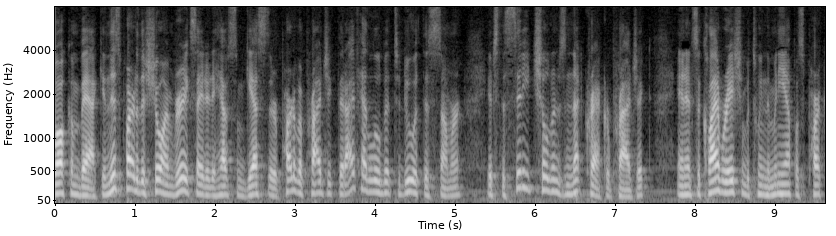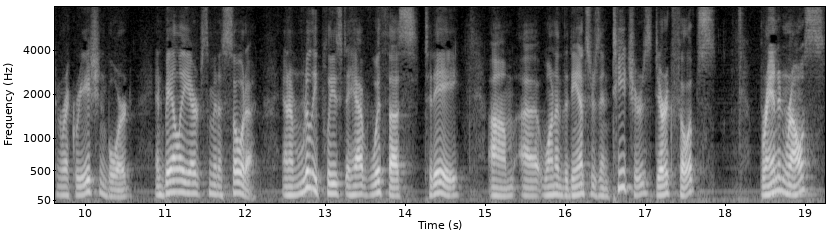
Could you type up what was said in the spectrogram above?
Welcome back. In this part of the show, I'm very excited to have some guests that are part of a project that I've had a little bit to do with this summer. It's the City Children's Nutcracker Project, and it's a collaboration between the Minneapolis Park and Recreation Board and Ballet Arts Minnesota. And I'm really pleased to have with us today um, uh, one of the dancers and teachers, Derek Phillips, Brandon Rouse,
